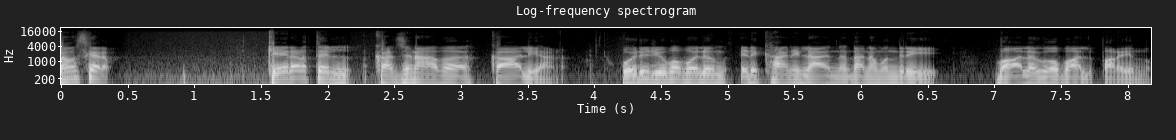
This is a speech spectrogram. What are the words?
നമസ്കാരം. കേരളത്തിൽ ഖജനാവ് കാലിയാണ്. ഒരു രൂപ പോലും എടുക്കാനില്ല എന്ന് ധനമന്ത്രി ബാലഗോപാൽ പറയുന്നു.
